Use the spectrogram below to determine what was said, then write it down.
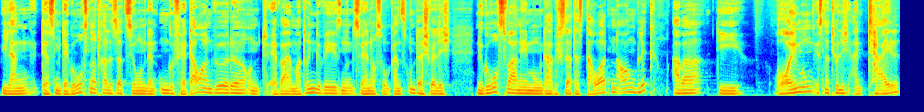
wie lange das mit der Geruchsneutralisation denn ungefähr dauern würde. Und er war ja mal drin gewesen und es wäre noch so ganz unterschwellig eine Geruchswahrnehmung. Da habe ich gesagt, das dauert einen Augenblick, aber die Räumung ist natürlich ein Teil,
